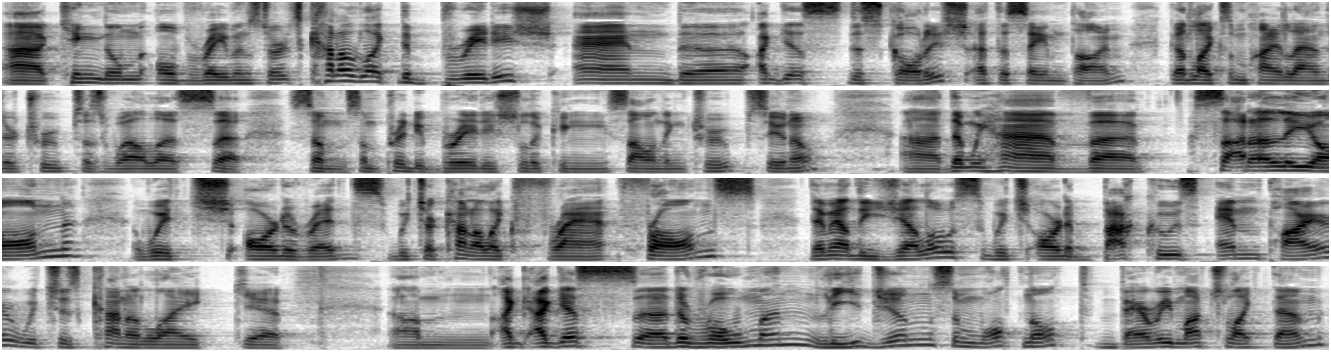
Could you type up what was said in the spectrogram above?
uh, Kingdom of Ravenstern. It's kind of like the British and uh, I guess the Scottish at the same time. Got like some Highlander troops as well as uh, some some pretty British-looking sounding troops, you know. Uh, then we have uh, Sarleon, which are the Reds, which are kind of like Fra France. Then we have the Yellows, which are the Baku's Empire, which is kind of like, uh, um, I, I, guess, uh, the Roman legions and whatnot, very much like them.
